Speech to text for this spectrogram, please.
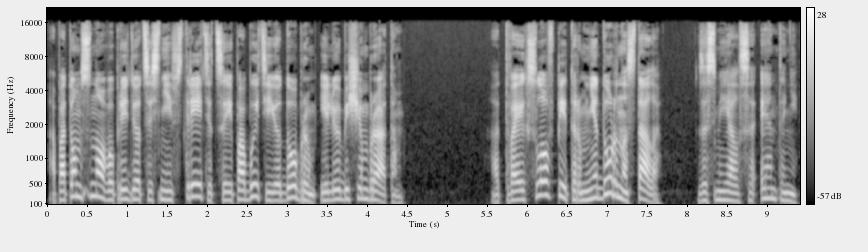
а потом снова придется с ней встретиться и побыть ее добрым и любящим братом. От твоих слов, Питер, мне дурно стало засмеялся Энтони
